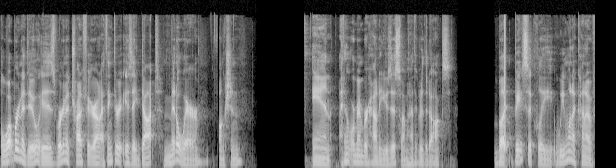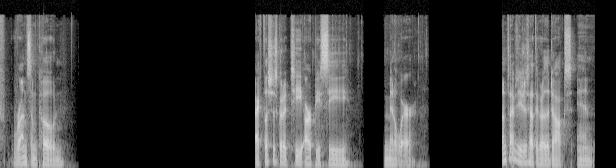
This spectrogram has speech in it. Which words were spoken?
what we're going to do is we're going to try to figure out, I think there is a dot middleware function and I don't remember how to use this, so I'm gonna have to go to the docs. But basically, we want to kind of run some code. In fact, let's just go to trpc middleware. Sometimes you just have to go to the docs and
